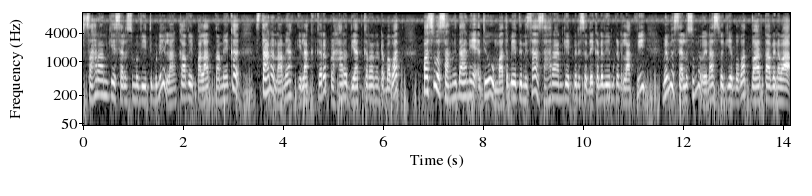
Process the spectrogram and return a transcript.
සහරාන්ගේ සැලසුම වී තිබුණේ ලංකාවේ පළාත් නමයක ස්ථාන නමයක් ඉලක්ක කර ප්‍රහාර දියත් කරන්නට බවත් පසුව සංවිධානයේ ඇති වූ මතභේද නිසා සහරාන්ගේ පිරිස දෙකඩවීමකට ලක් වී මෙම සැලසුම වෙනස්ව ගිය බවත් වාර්තා වෙනවා.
